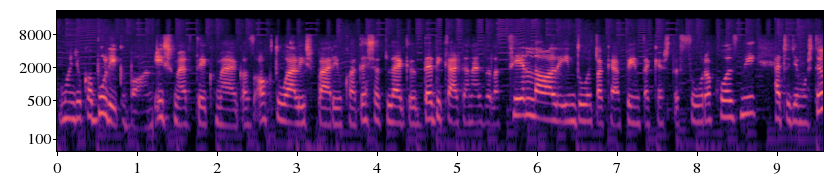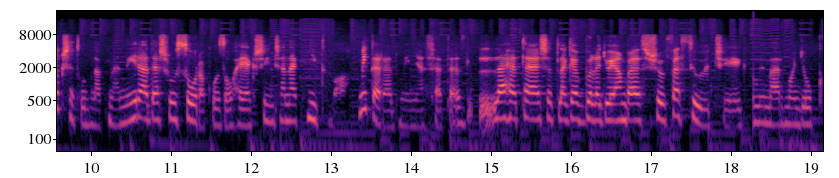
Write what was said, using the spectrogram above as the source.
mondjuk a bulikban ismerték meg az aktuális párjukat, esetleg dedikáltan ezzel a céllal indultak el péntek este szórakozni. Hát ugye most ők se tudnak menni, ráadásul szórakozó helyek sincsenek nyitva. Mit eredményezhet ez? Lehet-e esetleg ebből egy olyan belső feszültség, ami már mondjuk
